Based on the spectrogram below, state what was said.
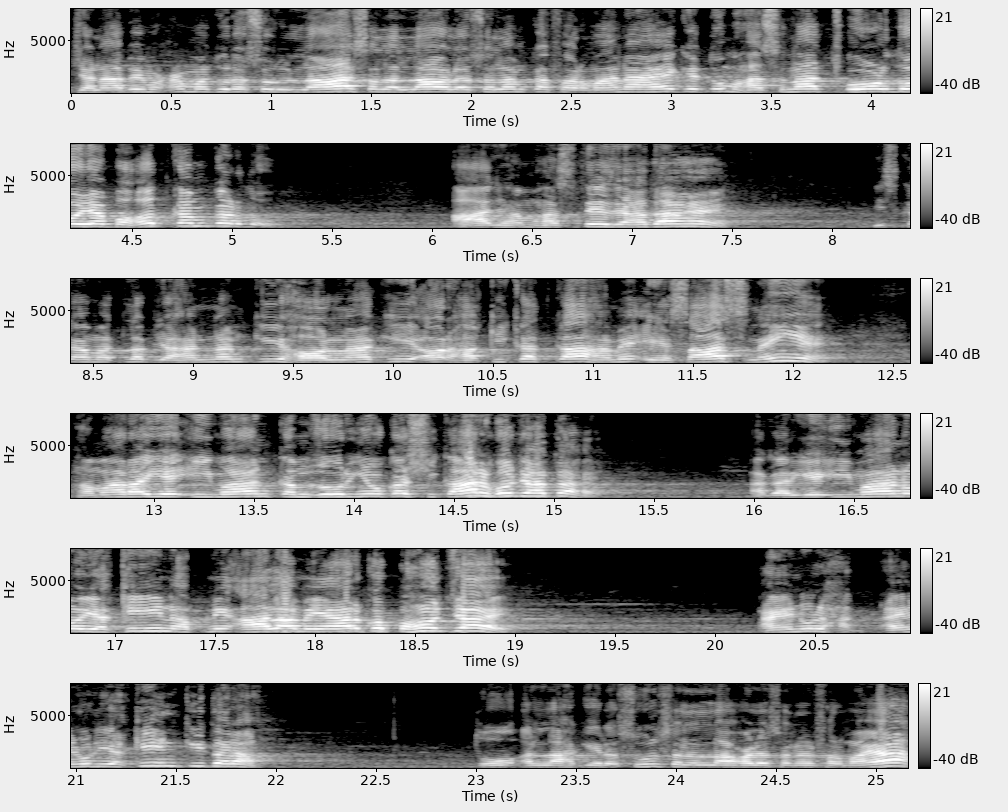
جناب محمد رسول اللہ صلی اللہ علیہ وسلم کا فرمانا ہے کہ تم ہنسنا چھوڑ دو یا بہت کم کر دو۔ آج ہم ہنستے زیادہ ہیں۔ اس کا مطلب جہنم کی ہولناکی اور حقیقت کا ہمیں احساس نہیں ہے۔ ہمارا یہ ایمان کمزوریوں کا شکار ہو جاتا ہے۔ اگر یہ ایمان و یقین اپنے اعلیٰ معیار کو پہنچ جائے، عین الحق، عین الیقین کی طرح، تو اللہ کے رسول صلی اللہ علیہ وسلم نے فرمایا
